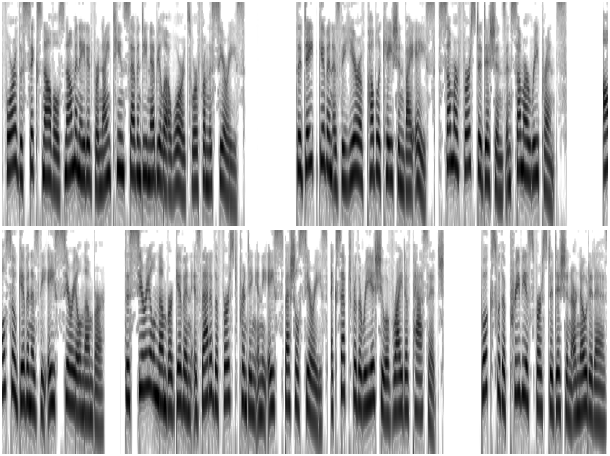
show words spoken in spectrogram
Four of the six novels nominated for 1970 Nebula Awards were from the series. The date given is the year of publication by Ace, some are first editions and some are reprints. Also given is the Ace serial number. The serial number given is that of the first printing in the Ace Special Series except for the reissue of Rite of Passage. Books with a previous first edition are noted as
